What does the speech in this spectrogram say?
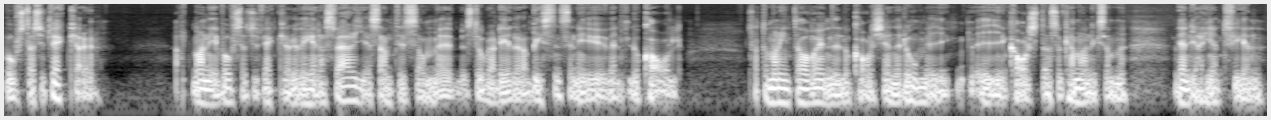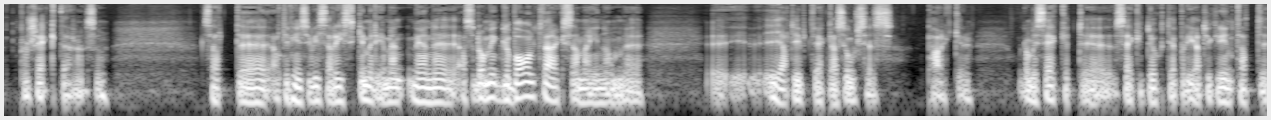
bostadsutvecklare. Att man är bostadsutvecklare över hela Sverige samtidigt som eh, stora delar av businessen är ju väldigt lokal. Så att om man inte har en lokal kännedom i, i Karlstad så kan man liksom välja helt fel projekt där. Alltså. Så att, eh, att det finns ju vissa risker med det. Men, men eh, alltså de är globalt verksamma inom, eh, i att utveckla solcellsparker. Och de är säkert, eh, säkert duktiga på det. Jag tycker inte att eh,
